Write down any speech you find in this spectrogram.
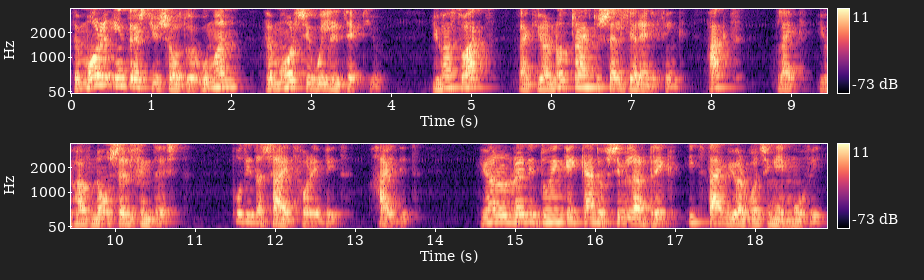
The more interest you show to a woman, the more she will reject you. You have to act like you are not trying to sell her anything. Act like you have no self interest. Put it aside for a bit hide it. You are already doing a kind of similar trick each time you are watching a movie.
